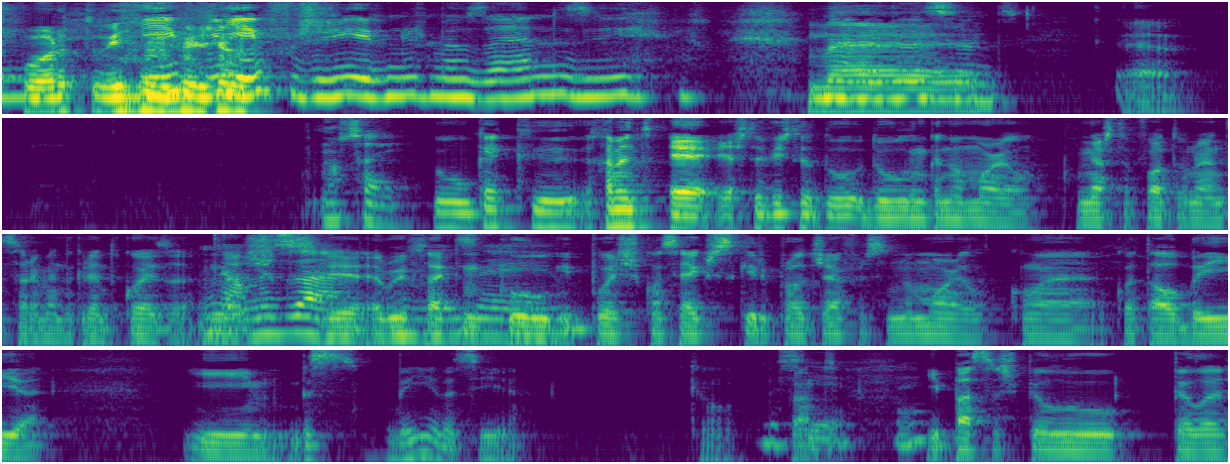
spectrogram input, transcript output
desporto e, E, no e em fugir nos meus anos e nada do Mas- assunto. Uh, não sei. O que é que. Realmente é esta vista do, do Lincoln Memorial. Nesta foto não é necessariamente grande coisa, Não, mas, mas se há, vê a Reflecting é- Pool e depois consegues seguir para o Jefferson Memorial com a, com a tal Baía e. Baía, Bacia. aquele- Bacia, pronto. é. e passas pelo, pela,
